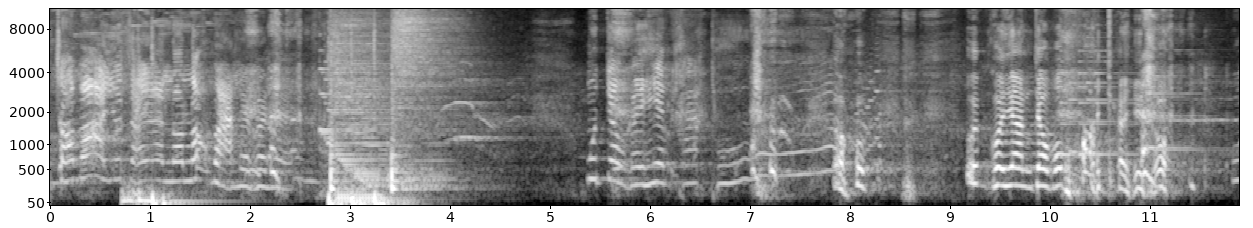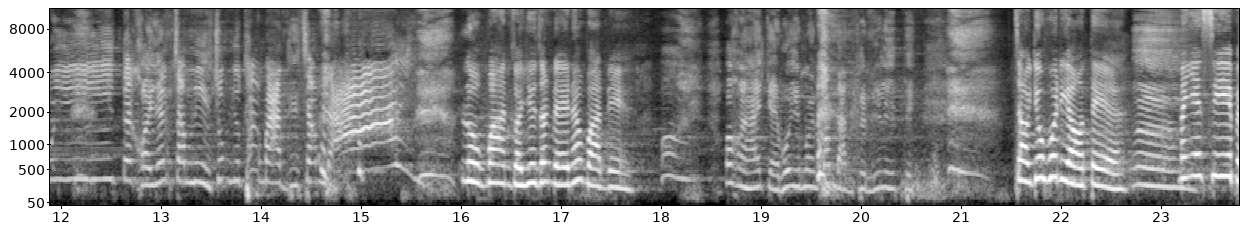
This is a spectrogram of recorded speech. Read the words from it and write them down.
ออกจอมาอยู่ใจกันรถล็อกบาทเลยคนเนี่ยมุดเจ้าเคยเห็นคักผู้เอาอุ๊ยขอยยันเจ้าพ่อพอใจเนาะอุ้ยแต่ข่อยยังจำนี่ซุปอยู่ทางบ้านที่จำได้ลูกบ้านก็อยู่จังใดนะบ้านนี่โอ้ยว่าคอยหายใจพวกอีมันความดันขึ้นนี่ลิติเจ้าอยู่ผู้เดียวเตะเออไม่ยายซี่ไป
